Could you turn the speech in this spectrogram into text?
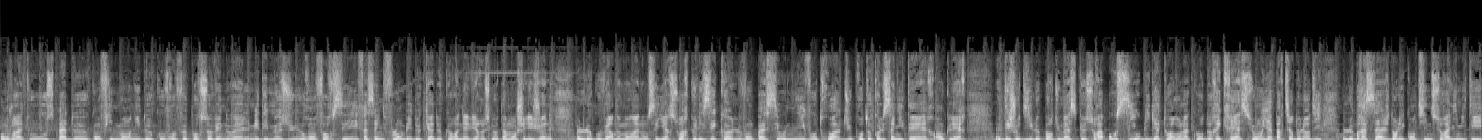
Bonjour à tous. Pas de confinement ni de couvre-feu pour sauver Noël, mais des mesures renforcées face à une flambée de cas de coronavirus, notamment chez les jeunes. Le gouvernement a annoncé hier soir que les écoles vont passer au niveau 3 du protocole sanitaire. En clair, dès jeudi, le port du masque sera aussi obligatoire dans la cour de récréation et à partir de lundi, le brassage dans les cantines sera limité.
